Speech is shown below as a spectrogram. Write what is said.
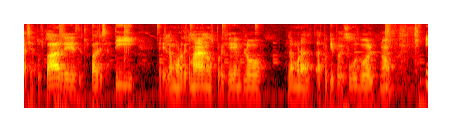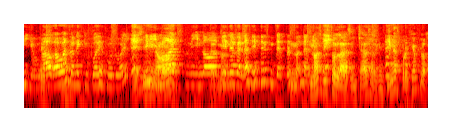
hacia tus padres, de tus padres a ti, el amor de hermanos, por ejemplo, el amor a, tu equipo de fútbol, ¿no? Y yo, eh, vamos a un equipo de fútbol y, no, y no, eh, tienes relaciones interpersonales. ¿No has visto las hinchadas argentinas, por ejemplo?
